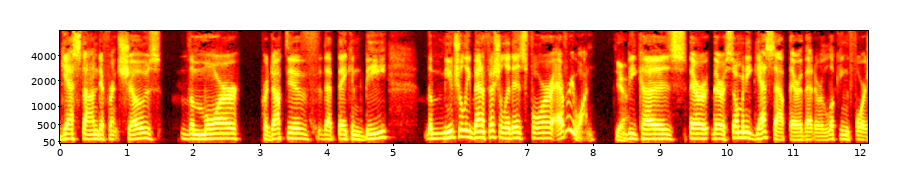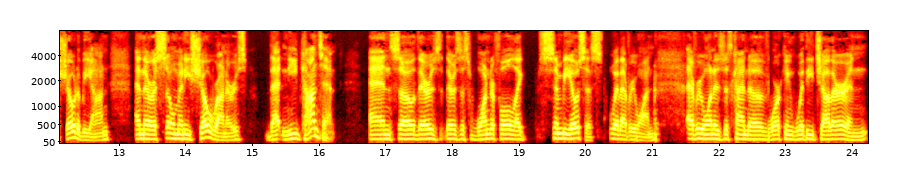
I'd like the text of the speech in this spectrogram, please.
guest on different shows, the more productive that they can be, the mutually beneficial it is for everyone. Yeah. Because there there are so many guests out there that are looking for a show to be on, and there are so many showrunners that need content. And so there's there's this wonderful like symbiosis with everyone. everyone is just kind of working with each other and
